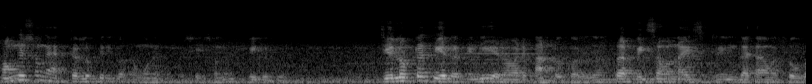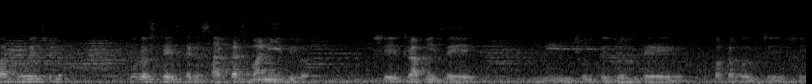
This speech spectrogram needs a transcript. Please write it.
সঙ্গে সঙ্গে একটা লোকেরই কথা মনে থাকে, সেই সঙ্গে বিরোধী যে লোকটা থিয়েটারকে নিয়ে এরকম একটা কাণ্ড করে, যেমন তার মিক্সামার নাইট স্ট্রিম দেখা আমার সৌভাগ্য হয়েছিল। পুরো স্টেজটাকে সার্কাস বানিয়ে দিল। সে ট্রাপিজে ঝুলতে ঝুলতে কথা বলছে সে।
